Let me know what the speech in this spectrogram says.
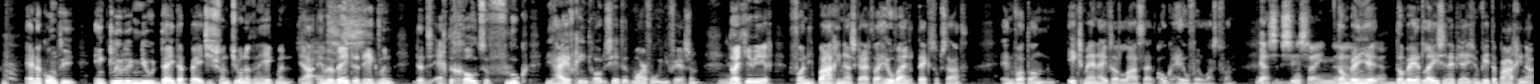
en dan komt hij, including new data pages van Jonathan Hickman. Ja, en we weten dat Hickman, dat is echt de grootste vloek die hij heeft geïntroduceerd in het Marvel-universum. Dat je weer van die pagina's krijgt waar heel weinig tekst op staat. En wat dan, X-Men heeft daar de laatste tijd ook heel veel last van. Ja, sinds zijn... Dan eh, ben, je, ja. dan ben je aan het lezen en heb je ineens een witte pagina.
